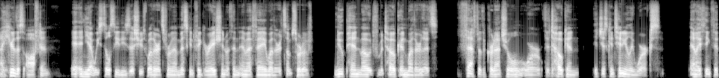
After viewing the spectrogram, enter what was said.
I hear this often. And yet we still see these issues, whether it's from a misconfiguration within MFA, whether it's some sort of new pin mode from a token, whether that's theft of the credential or the token, it just continually works. And I think that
